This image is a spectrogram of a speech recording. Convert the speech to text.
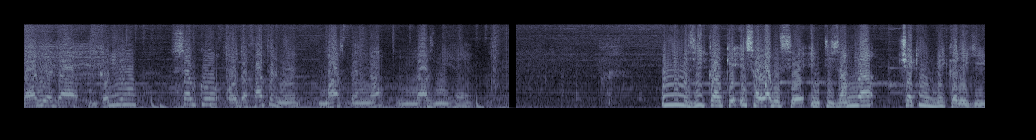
لاری اڈا، گلیوں، سڑکوں اور دفاتر میں ماسک پہننا لازمی ہے۔ انہوں نے مزید کہا کہ اس حوالے سے انتظامیہ چیکنگ بھی کرے گی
